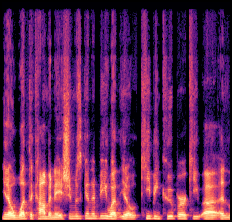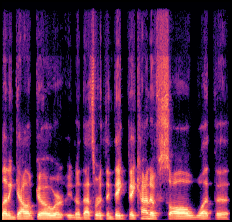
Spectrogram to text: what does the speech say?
You know what the combination was going to be. What you know, keeping Cooper, keep uh, and letting Gallup go, or you know that sort of thing. They they kind of saw what the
